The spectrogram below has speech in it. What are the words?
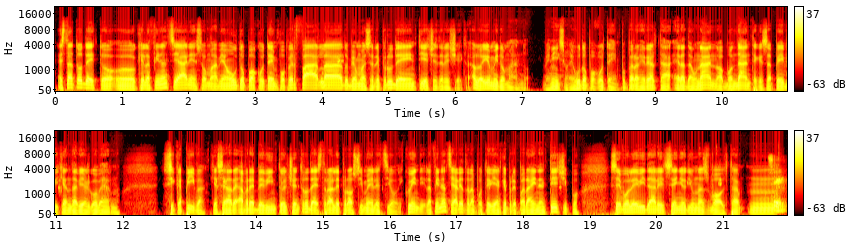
è stato detto uh, che la finanziaria, insomma, abbiamo avuto poco tempo per farla, dobbiamo essere prudenti, eccetera, eccetera. Allora io mi domando, benissimo, hai avuto poco tempo, però in realtà era da un anno abbondante che sapevi che andavi al governo si capiva che avrebbe vinto il centrodestra alle prossime elezioni. Quindi la finanziaria te la potevi anche preparare in anticipo se volevi dare il segno di una svolta. Mm. Sì.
